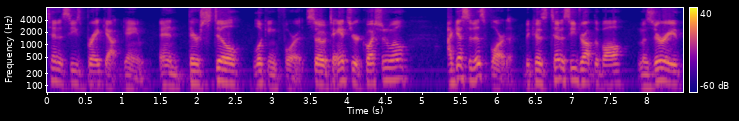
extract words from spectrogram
Tennessee's breakout game, and they're still looking for it. So to answer your question, Will, I guess it is Florida because Tennessee dropped the ball. Missouri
